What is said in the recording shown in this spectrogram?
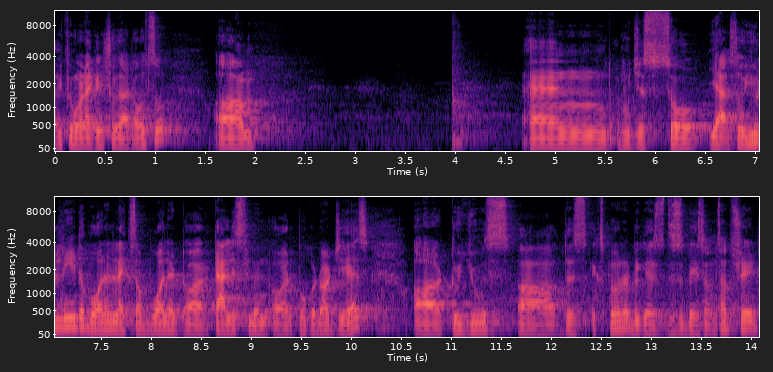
if you want, I can show that also. Um, and me just, so yeah, so you'll need a wallet like Subwallet or Talisman or Polkadot.js uh, to use uh, this Explorer because this is based on Substrate.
